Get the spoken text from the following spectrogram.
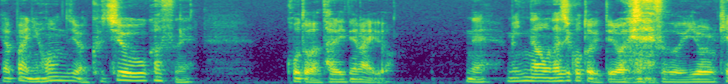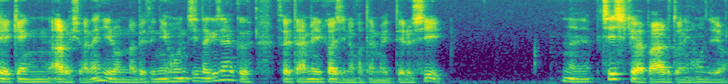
やっぱり日本人は口を動かすねことが足りてないと。ね、みんな同じことを言ってるわけじゃないですか。いろいろ経験ある人はね、いろんな別に日本人だけじゃなく、そうやってアメリカ人の方も言ってるし、ね、知識はやっぱあると日本人は。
